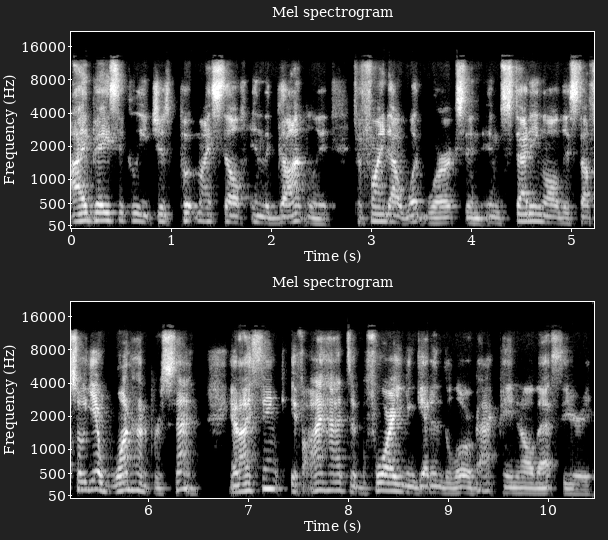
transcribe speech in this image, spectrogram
I basically just put myself in the gauntlet to find out what works and, and studying all this stuff. So yeah, 100%. And I think if I had to, before I even get into lower back pain and all that theory,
